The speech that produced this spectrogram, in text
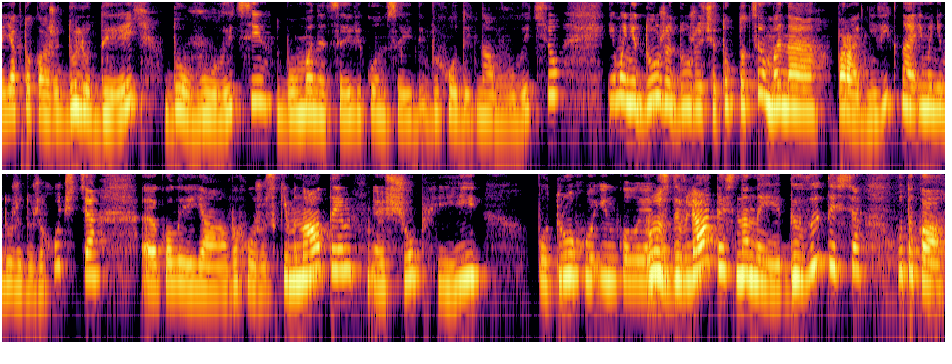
як то кажуть, до людей, до вулиці, бо в мене це віконце виходить на вулицю. І мені дуже-дуже, тобто це в мене парадні вікна, і мені дуже-дуже хочеться, е, коли я виходжу з кімнати, е, щоб її потроху інколи роздивлятись на неї, дивитися. Отака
